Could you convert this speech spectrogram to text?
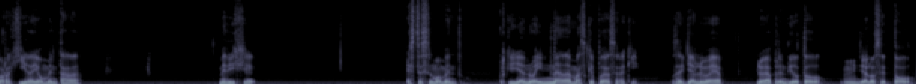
corregida y aumentada, me dije, este es el momento, porque ya no hay nada más que pueda hacer aquí. O sea, ya lo he, aprendido todo, mm, ya lo sé todo.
